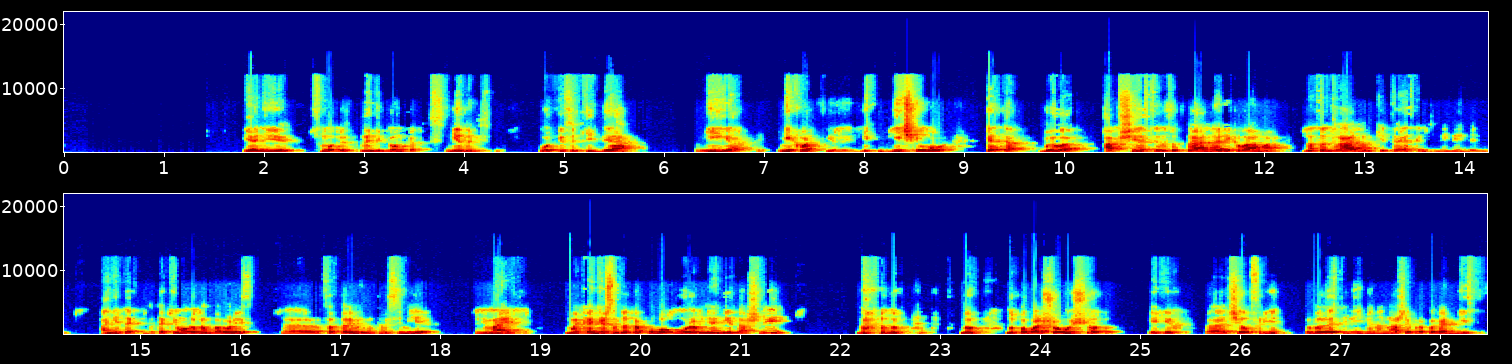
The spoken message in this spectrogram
И они смотрят на ребенка с ненавистью. Вот из-за тебя ни яхты, ни квартиры, ни, ничего. Это была общественно-социальная реклама на центральном китайском телевидении. Они так, таким образом боролись э, со вторым ребенком в семье. Понимаете? Мы, конечно, до такого уровня не дошли, но, но, но по большому счету этих э, челфрид вырастили именно наши пропагандисты.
